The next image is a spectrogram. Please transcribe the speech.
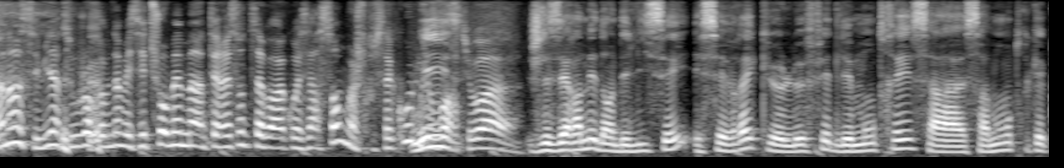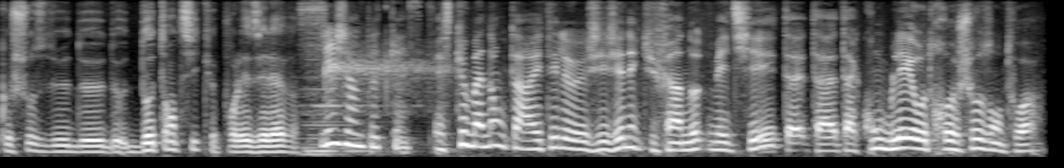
Non, non, c'est bien, toujours comme non, mais c'est toujours même intéressant de savoir à quoi ça ressemble. Moi, je trouve ça cool de Oui, voir, c'est- tu vois. Je les ai ramenés dans des lycées et c'est vrai que le fait de les montrer, ça ça montre quelque chose de de- de- d'authentique pour les élèves. Les gens de podcast. Est-ce que maintenant que tu as arrêté le GIGN et que tu fais un autre métier, tu as, comblé autre chose en toi?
